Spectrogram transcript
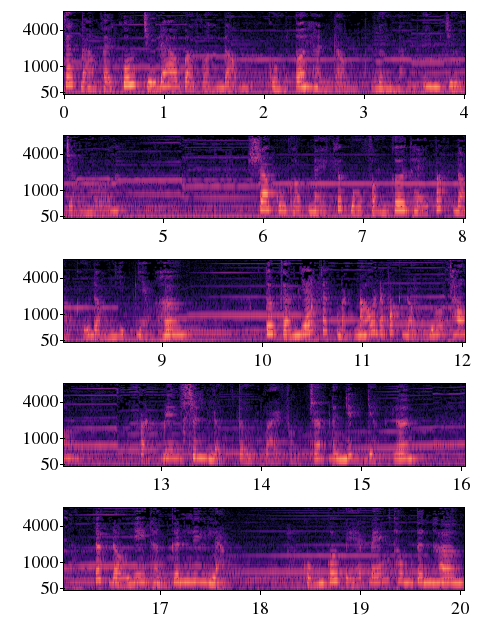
Các bạn phải cố chịu đau và vận động, cùng tôi hành động, đừng nằm im chịu trận nữa. Sau cuộc họp này, các bộ phận cơ thể bắt đầu cử động nhịp nhàng hơn. Tôi cảm giác các mạch máu đã bắt đầu lưu thông, và biên sinh lực từ vài phần trăm đã nhích dần lên. Các đầu dây thần kinh liên lạc cũng có vẻ bén thông tin hơn.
